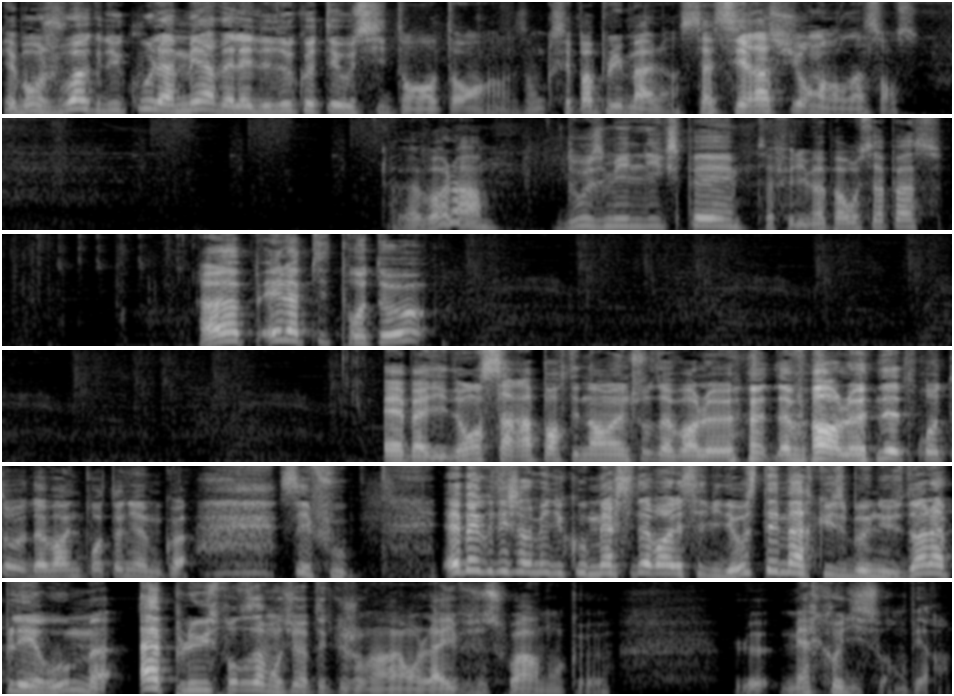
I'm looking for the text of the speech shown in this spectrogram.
Mais bon, je vois que du coup, la merde, elle est des deux côtés aussi de temps en temps. Hein. Donc c'est pas plus mal. Hein. C'est assez rassurant dans un sens. Ah bah voilà. 12 000 d'XP. Ça fait du map par où ça passe. Hop, et la petite proto. Eh bah dis donc, ça rapporte énormément de choses d'avoir le d'avoir le net proto, d'avoir une protonium quoi. C'est fou. Eh bah écoutez chers amis du coup, merci d'avoir laissé cette vidéo. C'était Marcus Bonus dans la Playroom. A plus pour vos aventures, peut-être que je reviendrai en live ce soir, donc euh, le mercredi soir, on verra.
